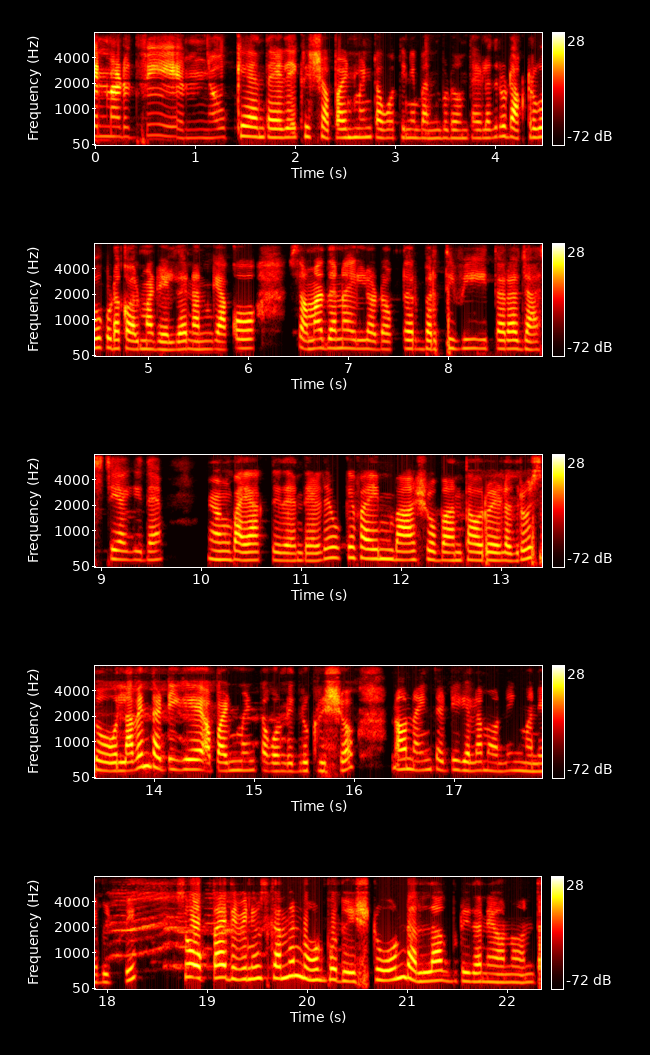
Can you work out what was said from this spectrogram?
ಏನು ಮಾಡಿದ್ವಿ? ಓಕೆ ಅಂತ ಹೇಳಿ ಕ್ರಿಶ್ ಅಪಾಯಿಂಟ್ಮೆಂಟ್ ತಗೋತೀನಿ ಬಂದ್ಬಿಡು ಅಂತ ಹೇಳಿದ್ರು. ಡಾಕ್ಟರ್ಗೂ ಕೂಡ ಕಾಲ್ ಮಾಡಿ ಹೇಳಿದೆ. ನನಗೆ ಯಾಕೋ ಸಮಾಧಾನ ಇಲ್ಲ ಡಾಕ್ಟರ್ ಬರ್ತೀವಿ ಈ ತರ ಜಾಸ್ತಿ ಆಗಿದೆ. ನಂಗೆ ಭಯ ಆಗ್ತಿದೆ ಅಂತ ಹೇಳಿದೆ. ಓಕೆ ಫೈನ್ ಬಾ ಶೋಭಾ ಅಂತ ಅವರು ಹೇಳಿದ್ರು. ಸೊ ಲೆವೆನ್ ತರ್ಟಿಗೆ ಅಪಾಯಿಂಟ್ಮೆಂಟ್ ತಗೊಂಡಿದ್ರು ಕ್ರಿಶು ನಾವು ನೈನ್ ತರ್ಟಿಗೆಲ್ಲ ಮಾರ್ನಿಂಗ್ ಮನೆ ಬಿಟ್ವಿ. ಸೊ ಹೋಗ್ತಾ ಇದ್ದೀವಿ. ನೀವು ಸ್ಕಂದನ್ ನೋಡ್ಬೋದು. ಎಷ್ಟೊಂದು ಡಲ್ ಆಗಿಬಿಟ್ಟಿದ್ದಾನೆ ಅವನು ಅಂತ.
